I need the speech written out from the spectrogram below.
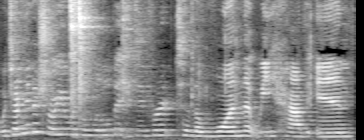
which I'm gonna show you is a little bit different to the one that we have in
